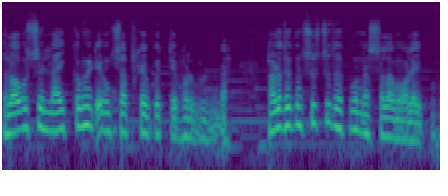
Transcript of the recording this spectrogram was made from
তাহলে অবশ্যই লাইক কমেন্ট এবং সাবস্ক্রাইব করতে ভুলবেন না। ভালো থাকুন, সুস্থ থাকুন, আসসালামু আলাইকুম।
